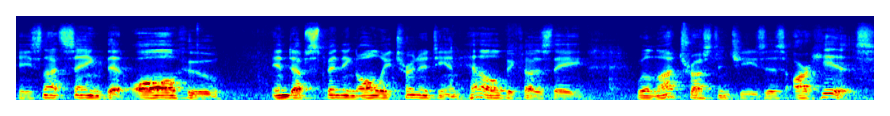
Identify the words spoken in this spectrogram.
He's not saying that all who end up spending all eternity in hell because they will not trust in Jesus are His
